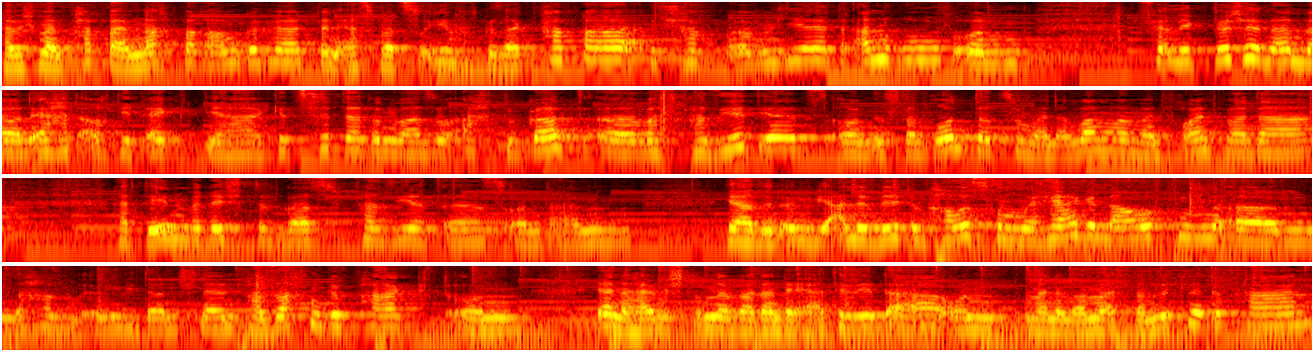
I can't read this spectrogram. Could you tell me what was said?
habe ich meinen Papa im Nachbarraum gehört, bin erstmal zu ihm, habe gesagt, Papa, ich habe ähm, hier einen Anruf und völlig durcheinander. Und er hat auch direkt ja gezittert und war so, ach du Gott, äh, was passiert jetzt? Und ist dann runter zu meiner Mama, mein Freund war da hat denen berichtet, was passiert ist. Und dann ja, sind irgendwie alle wild im Haus rumhergelaufen, ähm, haben irgendwie dann schnell ein paar Sachen gepackt. Und ja, eine halbe Stunde war dann der RTW da und meine Mama ist dann mit mir gefahren.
